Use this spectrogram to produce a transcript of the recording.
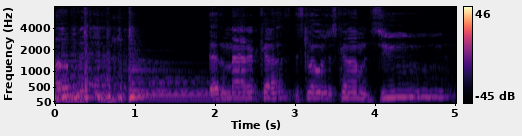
up there. Doesn't matter, cause disclosure's coming soon.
